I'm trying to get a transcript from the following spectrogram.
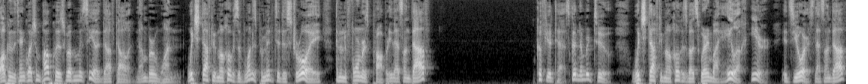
Welcome to the 10 question pop quiz Bava Metzia, Daf Dalit. Number one. Which Daf do we malchukas if one is permitted to destroy an informer's property? That's on Daf. Kufya test. Good. Number two. Which Daf do malchukas about swearing by Halach? Here. It's yours. That's on Daf.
